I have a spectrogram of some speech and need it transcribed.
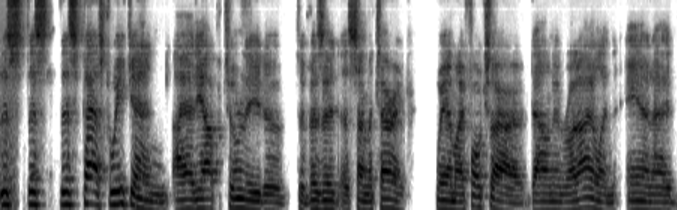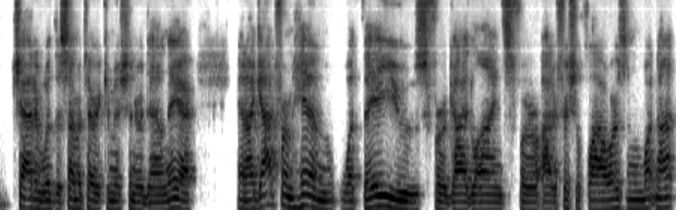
This, this, this past weekend, I had the opportunity to, to visit a cemetery where my folks are down in Rhode Island. And I chatted with the cemetery commissioner down there. And I got from him what they use for guidelines for artificial flowers and whatnot.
